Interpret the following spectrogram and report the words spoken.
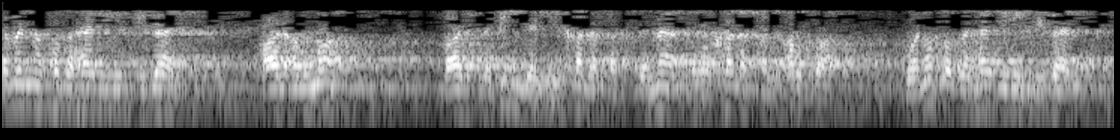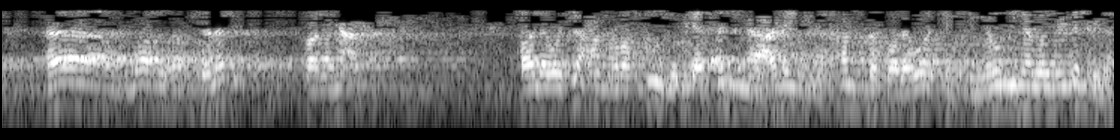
فمن نصب هذه الجبال؟ قال الله. قال فبالذي خلق السماء وخلق الأرض ونصب هذه الجبال ها الله أرسلك؟ قال نعم. قال وزعم رسولك أن علينا خمس صلوات في يومنا وليلتنا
